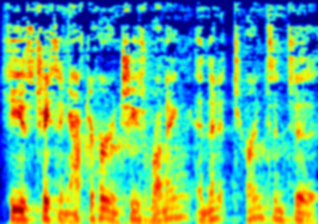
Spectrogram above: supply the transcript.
he is chasing after her and she's running, and then it turns into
